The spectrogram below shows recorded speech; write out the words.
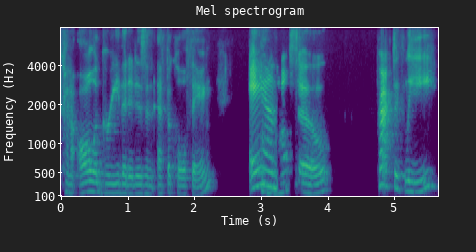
kind of all agree that it is an ethical thing. And mm-hmm. also practically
